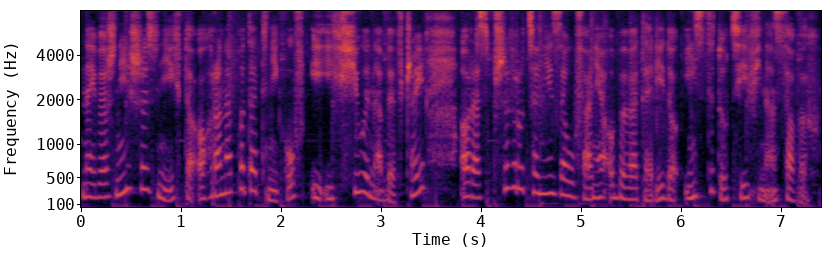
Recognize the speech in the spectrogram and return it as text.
najważniejsze z nich to ochrona podatników i ich siły nabywczej oraz przywrócenie zaufania obywateli do instytucji finansowych.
